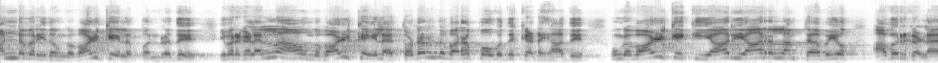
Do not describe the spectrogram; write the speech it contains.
ஆண்டவர் இதை உங்கள் வாழ்க்கையில் பண்ணுறது இவர்களெல்லாம் உங்கள் வாழ்க்கையில் தொடர்ந்து வரப்போவது கிடையாது. உங்கள் வாழ்க்கைக்கு யார் யாரெல்லாம் தேவையோ அவர்களை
